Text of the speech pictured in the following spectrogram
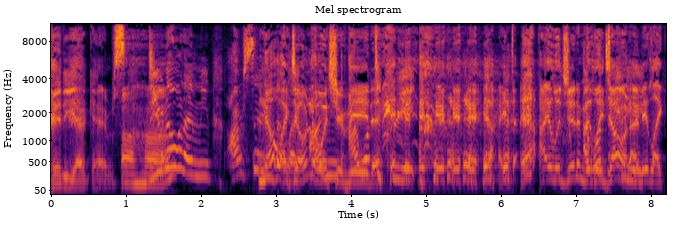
video games? Do you know what I mean? I'm saying Uh-huh. No, that, I don't know what need- you I want mean. to create. I, I legitimately I don't. I mean, like,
